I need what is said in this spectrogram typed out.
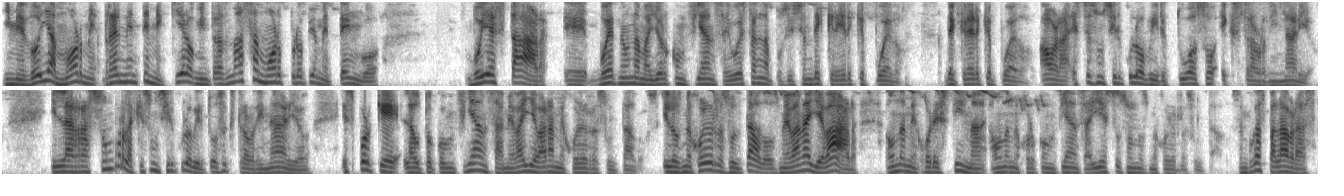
y me doy amor, me, realmente me quiero. Mientras más amor propio me tengo, voy a estar, eh, voy a tener una mayor confianza y voy a estar en la posición de creer que puedo de creer que puedo. Ahora, esto es un círculo virtuoso extraordinario. Y la razón por la que es un círculo virtuoso extraordinario es porque la autoconfianza me va a llevar a mejores resultados. Y los mejores resultados me van a llevar a una mejor estima, a una mejor confianza. Y estos son los mejores resultados. En pocas palabras,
